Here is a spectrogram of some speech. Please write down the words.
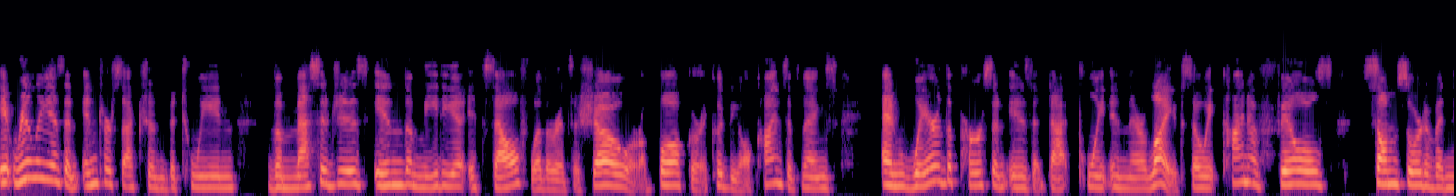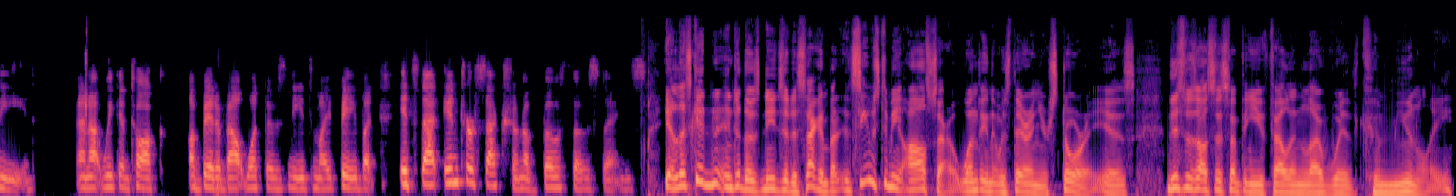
it really is an intersection between the messages in the media itself, whether it's a show or a book, or it could be all kinds of things, and where the person is at that point in their life. So it kind of fills some sort of a need. And we can talk a bit about what those needs might be. But it's that intersection of both those things. Yeah, let's get into those needs in a second. But it seems to me also one thing that was there in your story is this was also something you fell in love with communally.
